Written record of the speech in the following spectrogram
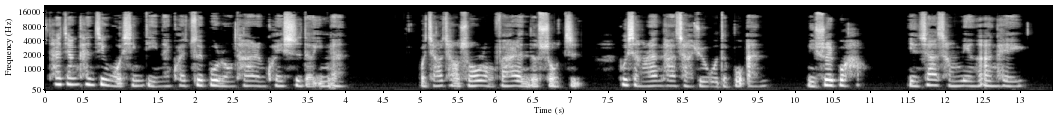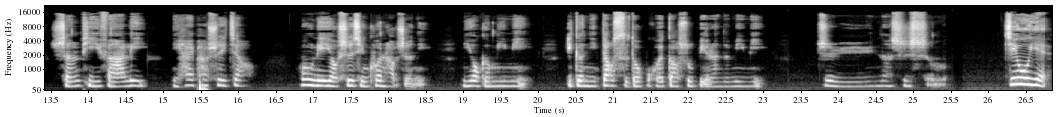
他将看进我心底那块最不容他人窥视的阴暗。我悄悄收拢发冷的手指，不想让他察觉我的不安。你睡不好，眼下长眠暗黑，神疲乏力。你害怕睡觉，梦里有事情困扰着你。你有个秘密，一个你到死都不会告诉别人的秘密。至于那是什么，姬无夜，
